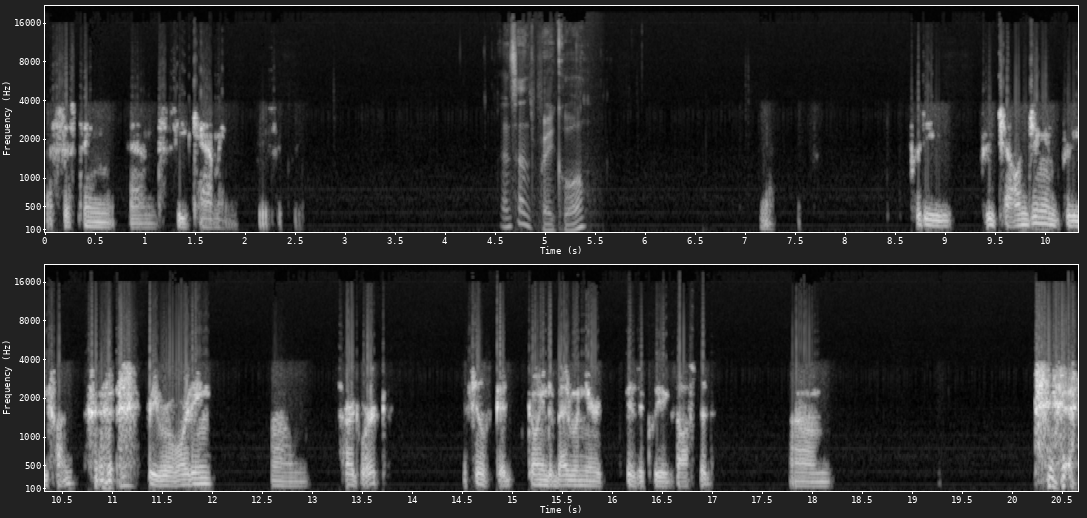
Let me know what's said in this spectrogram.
assisting and C camming basically. That sounds pretty cool. Yeah, pretty pretty challenging and pretty fun, pretty rewarding. Um, it's hard work, it feels good going to bed when you're physically exhausted. Um, I,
